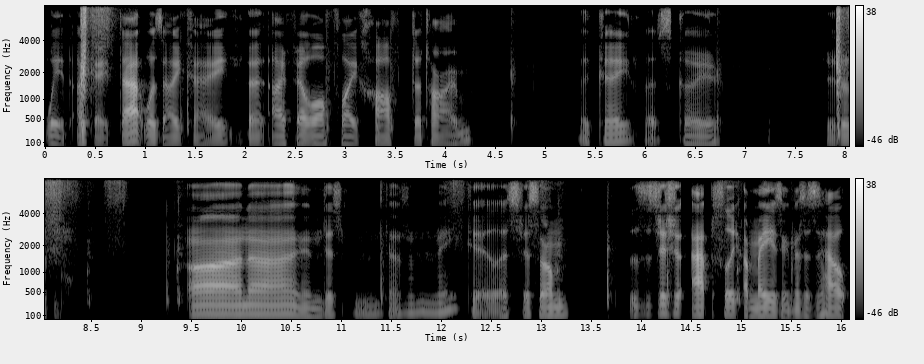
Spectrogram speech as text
weird. Okay, that was okay, but I fell off like half the time. Okay, let's go do this. Oh no, and just doesn't make it. Let's just um this is just absolutely amazing. This is how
